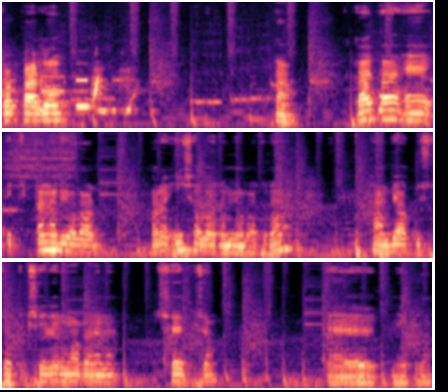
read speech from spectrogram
Çok pardon. Tamam. Galiba e, ekipten arıyorlar. Ara inşallah aramıyorlardır ama. Tamam bir 64'lük şeylerim var ben hemen şey yapacağım. Evet neydi lan?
